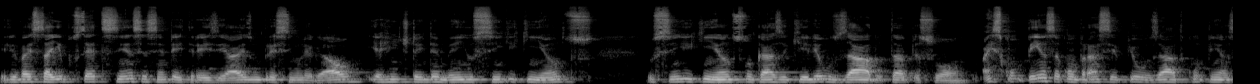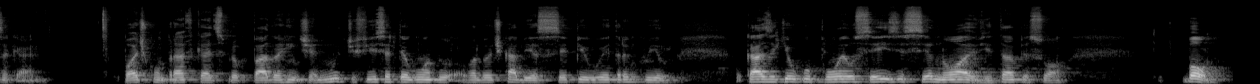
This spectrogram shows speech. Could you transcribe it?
Ele vai sair por 763 reais, um precinho legal. E a gente tem também o 5500. O 5500, no caso aqui, ele é usado, tá, pessoal? Mas compensa comprar CPU usado? Compensa, cara. Pode comprar, ficar despreocupado. A gente é muito difícil ter alguma dor, dor de cabeça. CPU é tranquilo. No caso aqui, o cupom é o 6IC9, tá, pessoal? Bom,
